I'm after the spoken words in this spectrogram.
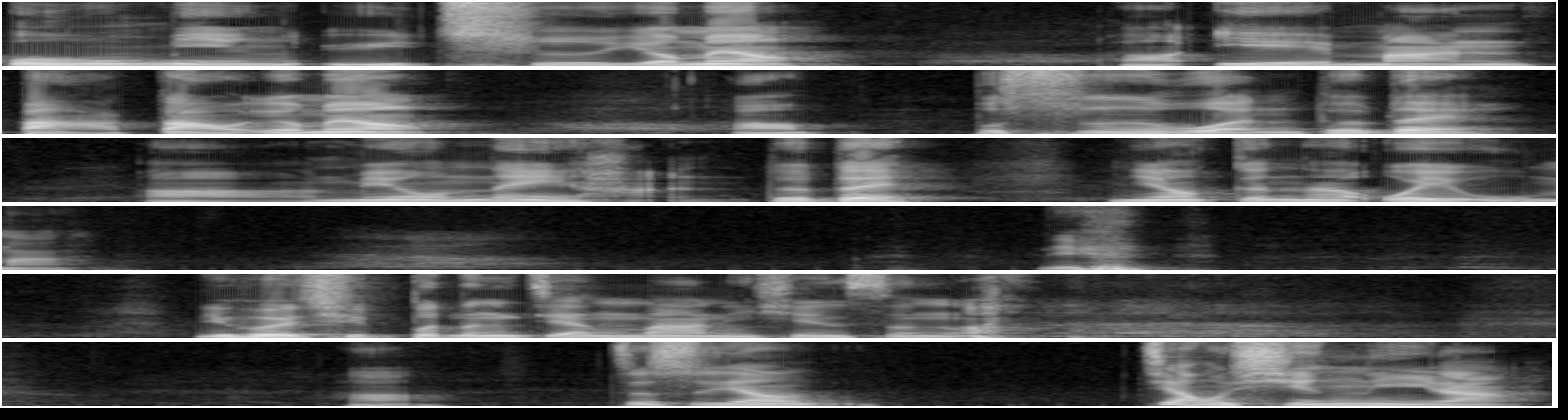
无名愚痴，有没有？啊，野蛮霸道，有没有？啊，不斯文，对不对？啊，没有内涵，对不对？你要跟他为伍吗？你，你回去不能这样骂你先生啊！啊。这是要叫醒你啦，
